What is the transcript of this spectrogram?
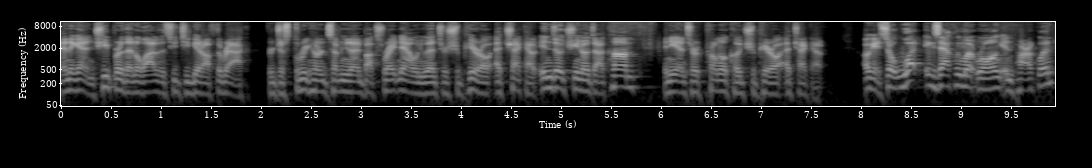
And again, cheaper than a lot of the suits you get off the rack for just 379 bucks right now when you enter Shapiro at checkout. Indochino.com and you enter promo code Shapiro at checkout. Okay, so what exactly went wrong in Parkland?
